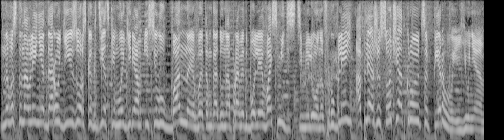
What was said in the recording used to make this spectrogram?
На восстановление дороги из Орска к детским лагерям и селу Банное в этом году направят более 80 миллионов рублей, а пляжи Сочи откроются 1 июня.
